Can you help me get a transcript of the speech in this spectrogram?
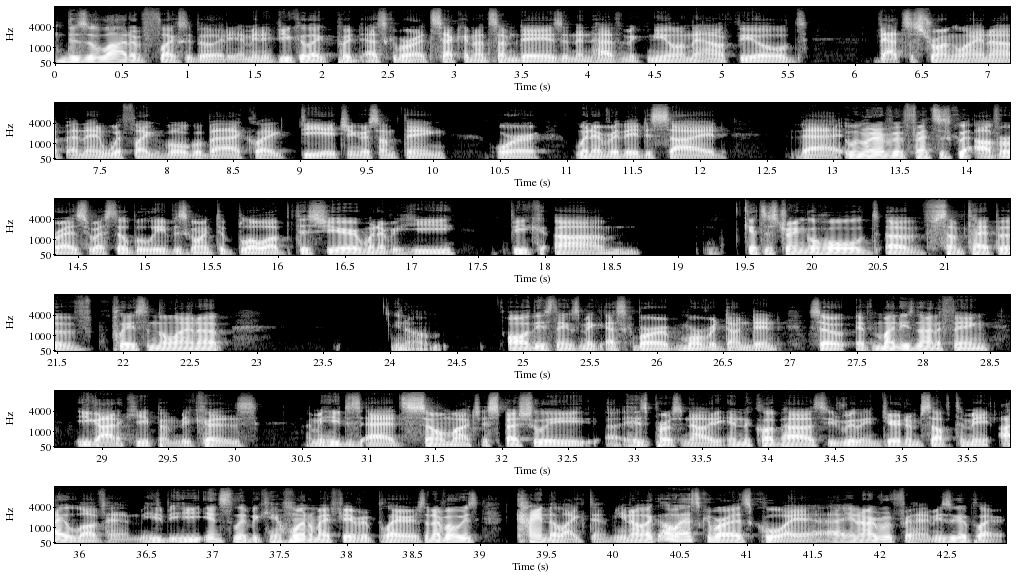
there's a lot of flexibility. I mean, if you could like put Escobar at second on some days and then have McNeil in the outfield, that's a strong lineup. And then with like Vogelbach like DHing or something, or whenever they decide that whenever Francisco Alvarez, who I still believe is going to blow up this year, whenever he be, um, gets a stranglehold of some type of place in the lineup, you know, all these things make Escobar more redundant. So if money's not a thing, you got to keep him because I mean, he just adds so much, especially uh, his personality in the clubhouse. He really endeared himself to me. I love him. He, he instantly became one of my favorite players, and I've always kind of liked him. You know, like oh Escobar, that's cool. I, I, you know I root for him. He's a good player,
